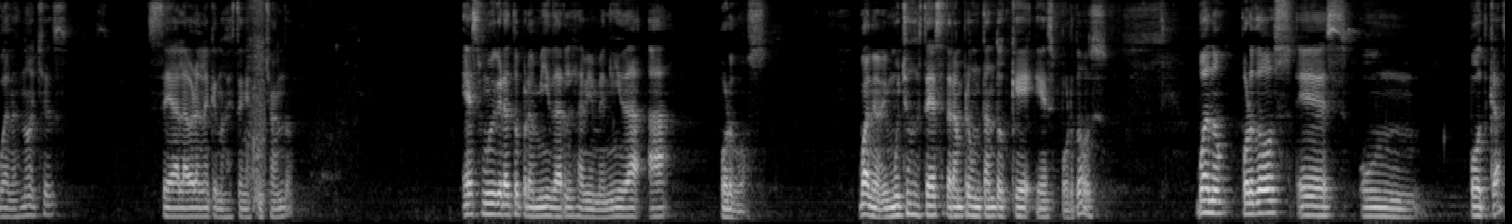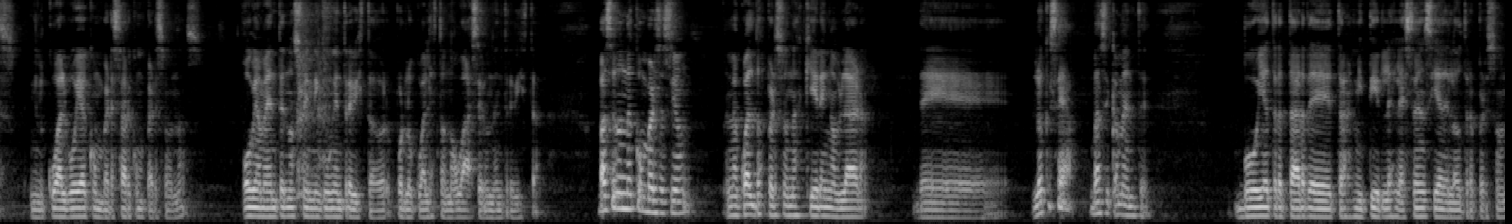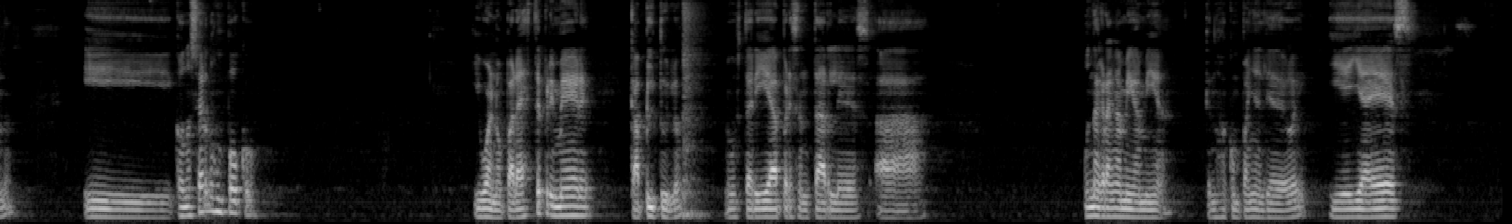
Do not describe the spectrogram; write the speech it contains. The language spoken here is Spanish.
buenas noches, sea la hora en la que nos estén escuchando. Es muy grato para mí darles la bienvenida a Por Dos. Bueno, y muchos de ustedes se estarán preguntando qué es Por Dos. Bueno, Por Dos es un podcast en el cual voy a conversar con personas. Obviamente no soy ningún entrevistador, por lo cual esto no va a ser una entrevista. Va a ser una conversación en la cual dos personas quieren hablar de lo que sea, básicamente. Voy a tratar de transmitirles la esencia de la otra persona y conocernos un poco. Y bueno, para este primer capítulo me gustaría presentarles a una gran amiga mía que nos acompaña el día de hoy y ella es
